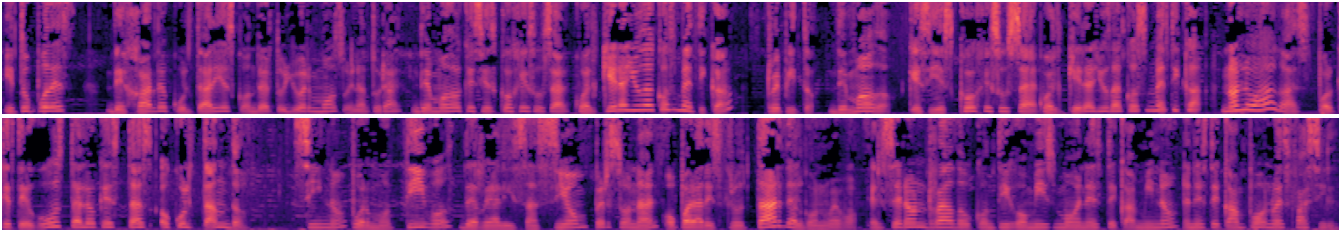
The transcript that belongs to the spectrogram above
Y tú puedes dejar de ocultar y esconder tu yo hermoso y natural. De modo que si escoges usar cualquier ayuda cosmética, repito, de modo que si escoges usar cualquier ayuda cosmética, no lo hagas porque te gusta lo que estás ocultando sino por motivos de realización personal o para disfrutar de algo nuevo. El ser honrado contigo mismo en este camino, en este campo, no es fácil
